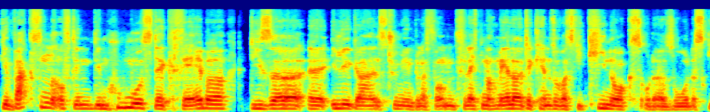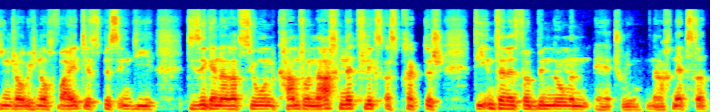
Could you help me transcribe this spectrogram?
gewachsen auf dem, dem Humus der Gräber dieser äh, illegalen Streaming-Plattformen. Vielleicht noch mehr Leute kennen sowas wie Kinox oder so. Das ging, glaube ich, noch weit jetzt bis in die, diese Generation, kam so nach Netflix, als praktisch die Internetverbindungen, äh, Entschuldigung, nach Napster,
